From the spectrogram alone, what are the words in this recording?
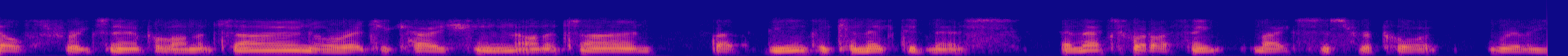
health, for example, on its own or education on its own, but the interconnectedness. And that's what I think makes this report really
